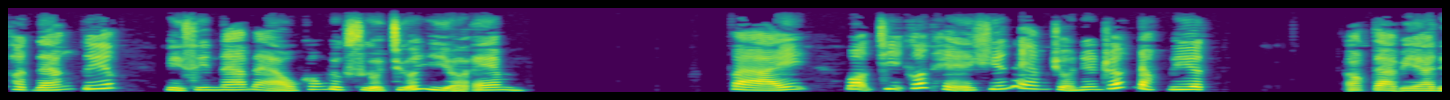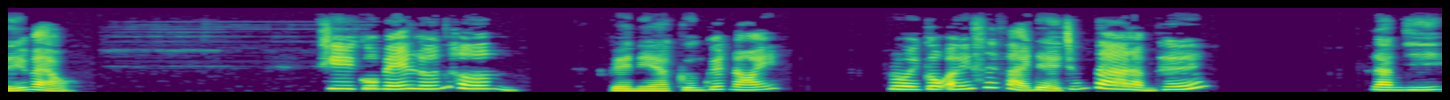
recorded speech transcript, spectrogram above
Thật đáng tiếc, vì Sina bảo không được sửa chữa gì ở em. Phải, bọn chị có thể khiến em trở nên rất đặc biệt. Octavia đế vào. Khi cô bé lớn hơn, Venia cương quyết nói, rồi cậu ấy sẽ phải để chúng ta làm thế. Làm gì?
